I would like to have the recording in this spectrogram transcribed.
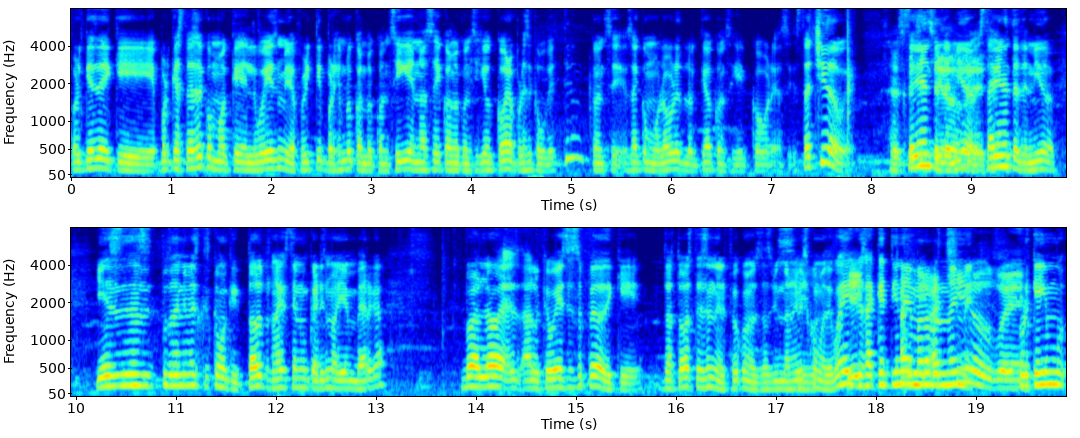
Porque es de que, porque hasta hace como que el güey es medio freaky, por ejemplo, cuando consigue, no sé, cuando consiguió cobre, parece como que, consigue- o sea, como logra desbloqueado conseguir cobre, así. Está chido, güey. Es Está que bien sí, entretenido, está sí, bien sí, sí. entretenido. Y es es esos putos animes que es como que todos los personajes tienen un carisma bien verga. Bueno, a lo que voy es ese pedo de que o sea, todos te hacen el feo cuando estás viendo Sí, anime. es como de, güey, o sea, ¿qué tiene de malo ver un anime? Porque hay,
